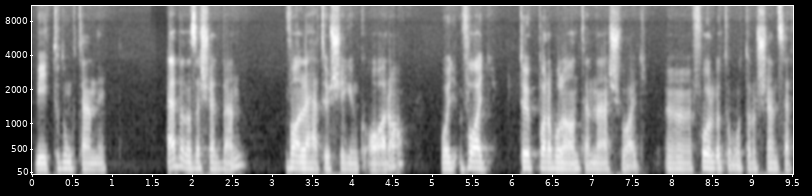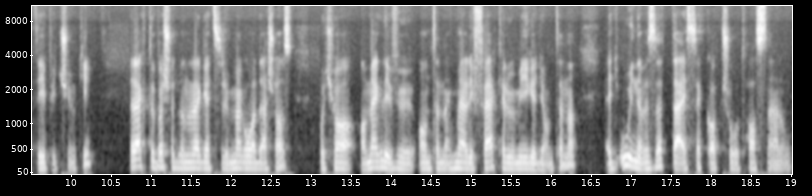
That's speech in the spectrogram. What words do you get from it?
mi így tudunk tenni. Ebben az esetben van lehetőségünk arra, hogy vagy több parabola antennás, vagy forgatómotoros rendszert építsünk ki, de legtöbb esetben a legegyszerűbb megoldás az, hogyha a meglévő antennák mellé felkerül még egy antenna, egy úgynevezett DISEC kapcsolót használunk.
